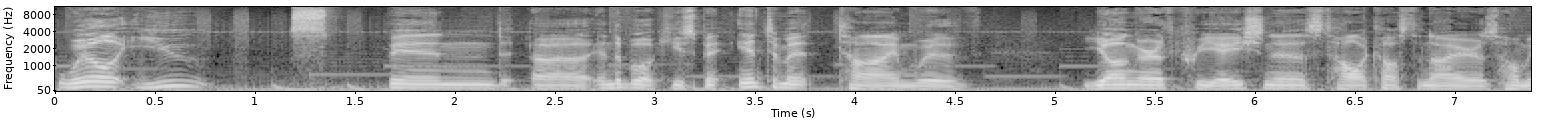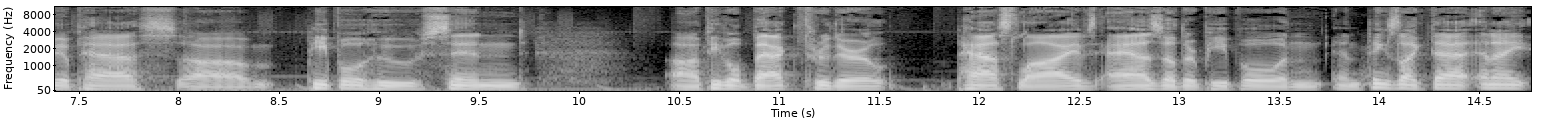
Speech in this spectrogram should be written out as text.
Will, you spend uh, in the book you spent intimate time with young Earth creationists, Holocaust deniers, homeopaths, um, people who send uh, people back through their past lives as other people and, and things like that. And I,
